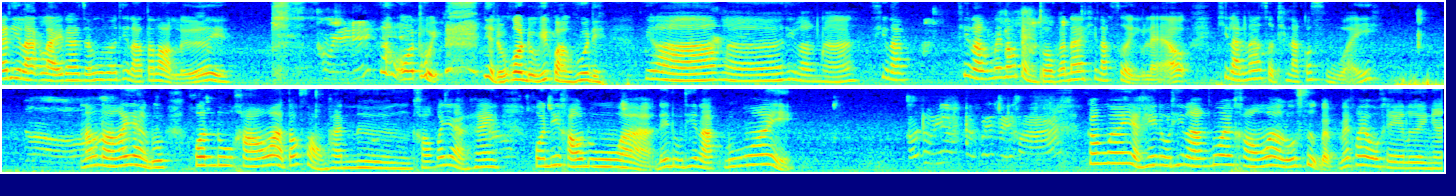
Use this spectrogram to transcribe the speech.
ถ้าที่รักไลฟ์นะจะพูดว่าที่รักตลอดเลย ถุยโอ้ถุยเดี๋ยวทุกคนดูพี่กวางพูดดิที่รักนะที่รักนะ ที่รักที่รักไม่ต้องแต่งตัวก็ได้ที่รักสวยอยู่แล้ว ที่รักหน้าสดที่รักก็สวยอ๋อน้องๆก็อยากดู คนดูเขาอะต้องสองพันหนึ่งเขาก็อยากให้คนที่เขาดูอะ ได้ดูที่รักด้วย ก็ดูที่รักไปสิคะ ก็ไม่อยากให้ดูที่รักด้วยเขาอะรู้สึกแบบไม่ค่อยโอเคเลยไง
